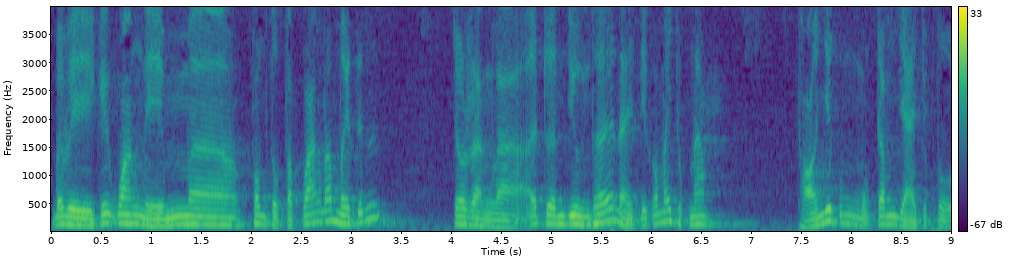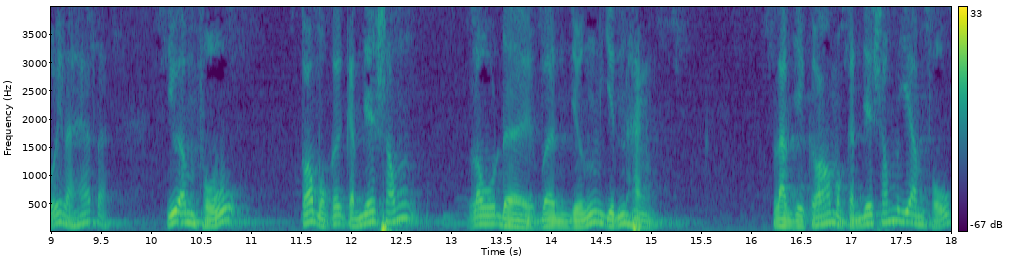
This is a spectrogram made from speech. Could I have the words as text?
Bởi vì cái quan niệm ờ, phong tục tập quán đó mê tín, cho rằng là ở trên dương thế này chỉ có mấy chục năm. Thọ nhất cũng một trăm vài chục tuổi là hết rồi. Dưới âm phủ có một cái cảnh giới sống lâu đề bền vững, vĩnh hằng. Làm gì có một cảnh giới sống dưới âm phủ?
